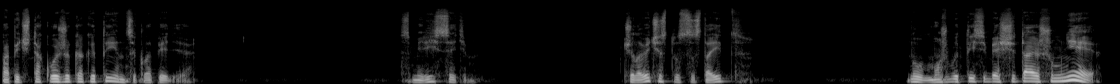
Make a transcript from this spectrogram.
Папич такой же, как и ты, энциклопедия. Смирись с этим. Человечество состоит... Ну, может быть, ты себя считаешь умнее,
